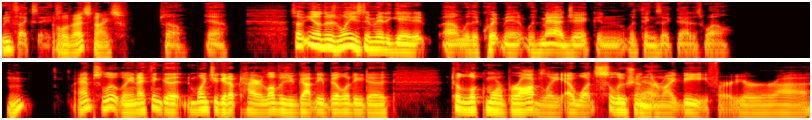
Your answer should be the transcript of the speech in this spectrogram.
reflex saves. Oh, that's nice. So yeah, so you know, there's ways to mitigate it um, with equipment, with magic, and with things like that as well. Mm-hmm. Absolutely, and I think that once you get up to higher levels, you've got the ability to to look more broadly at what solution yeah. there might be for your uh,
